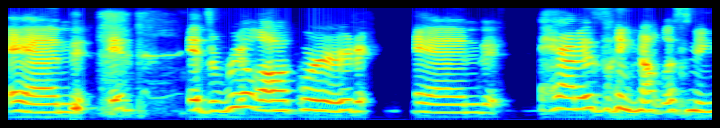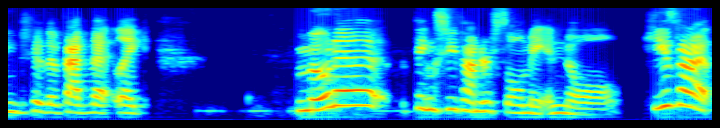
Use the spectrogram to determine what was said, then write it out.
And it's it's real awkward. And Hannah's like not listening to the fact that like Mona thinks she found her soulmate in Noel. He's not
